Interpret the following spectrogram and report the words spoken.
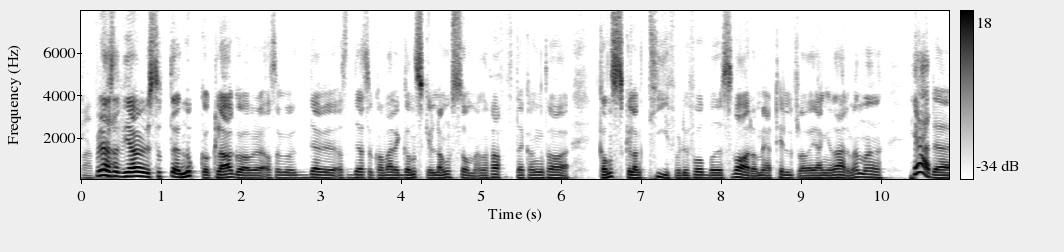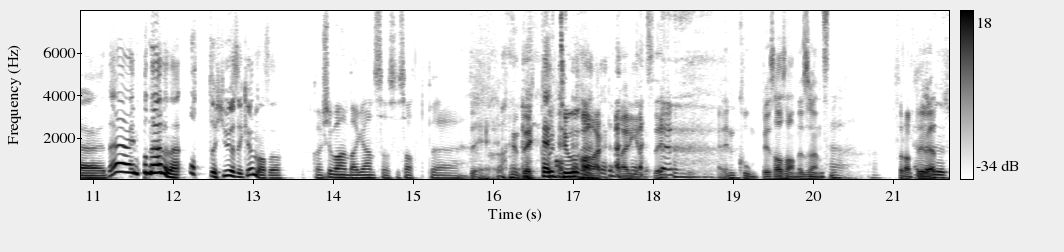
Men, For det, er altså, Vi har jo sittet nok og klaget over altså, det, vi- altså, det som kan være ganske langsom NFF. Det kan ta ganske lang tid før du får både svar og mer til fra det gjengen der. Men uh, her det, det er imponerende. 28 sekunder, altså. Kanskje det var en bergenser som satt på Det, det kan ha vært en bergenser. Eller en kompis av Sander Svendsen. For alt vi vet.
